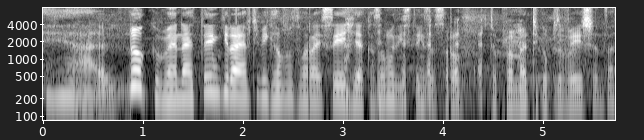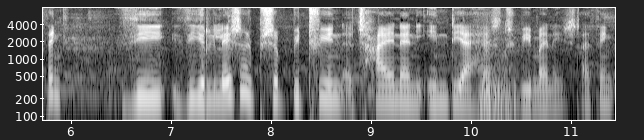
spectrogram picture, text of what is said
Yeah, look, man, I think you know I have to be careful with what I say here because some of these things are sort of diplomatic observations. I think the the relationship between China and India has to be managed. I think,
